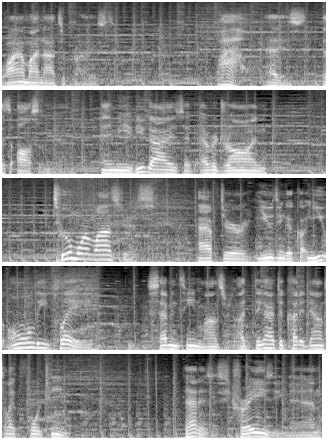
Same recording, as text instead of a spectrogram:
Why am I not surprised? Wow, that is that's awesome, man. I mean, if you guys have ever drawn two more monsters after using a card, you only play 17 monsters. I think I have to cut it down to like 14. That is crazy, man.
